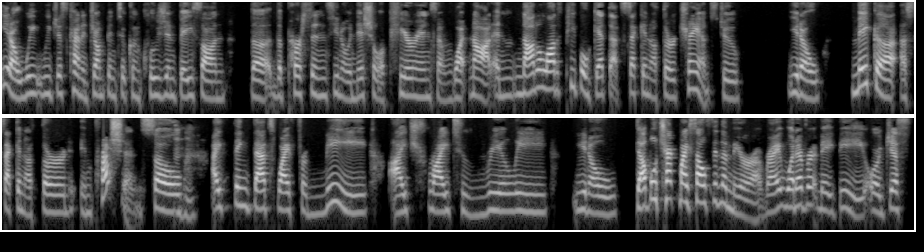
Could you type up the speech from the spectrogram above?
you know we we just kind of jump into conclusion based on the the person's you know initial appearance and whatnot and not a lot of people get that second or third chance to you know make a, a second or third impression so mm-hmm. i think that's why for me i try to really you know double check myself in the mirror right whatever it may be or just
